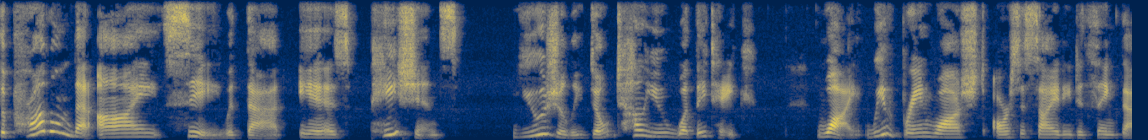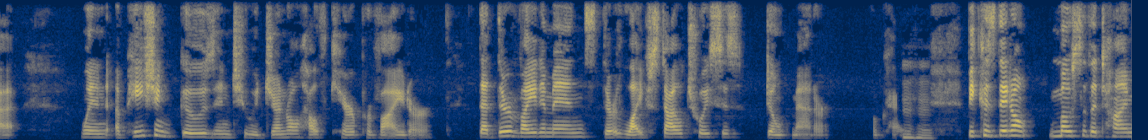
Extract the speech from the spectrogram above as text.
The problem that I see with that is patients usually don't tell you what they take. Why? We've brainwashed our society to think that when a patient goes into a general health care provider, that their vitamins, their lifestyle choices don't matter. Okay. Mm-hmm. Because they don't, most of the time,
